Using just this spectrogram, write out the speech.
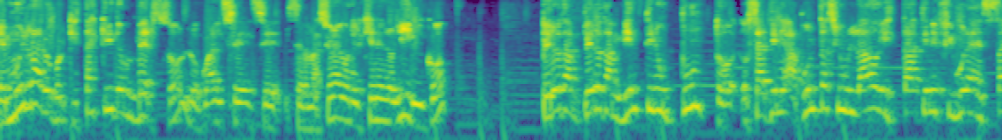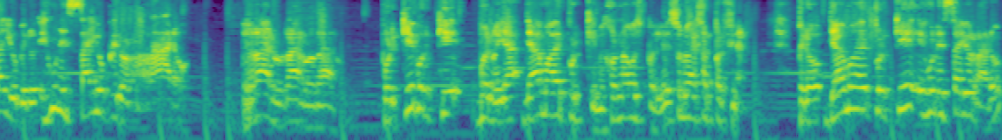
es muy raro porque está escrito en verso, lo cual se, se, relaciona con el género lírico. Pero, pero también tiene un punto, o sea, tiene, apunta hacia un lado y está, tiene figura de ensayo, pero es un ensayo, pero raro. Raro, raro, raro. ¿Por qué? Porque, bueno, ya, ya vamos a ver por qué. Mejor no hago spoiler, eso lo voy a dejar para el final. Pero ya vamos a ver por qué es un ensayo raro.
